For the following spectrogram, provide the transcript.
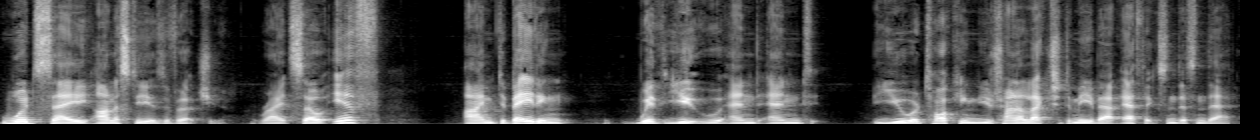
would say honesty is a virtue, right? So, if I'm debating with you and and you are talking, you're trying to lecture to me about ethics and this and that,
